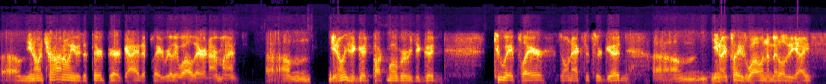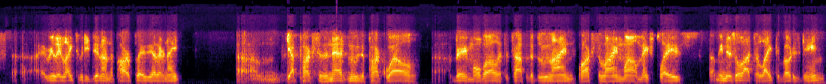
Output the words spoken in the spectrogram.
Um, you know, in Toronto, he was a third pair guy that played really well there in our minds. Um, you know, he's a good puck mover. He's a good two way player. Own exits are good. Um, you know, he plays well in the middle of the ice. Uh, I really liked what he did on the power play the other night. Um, got pucks to the net, moved the puck well uh, very mobile at the top of the blue line, walks the line well, makes plays. I mean, there's a lot to like about his game.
